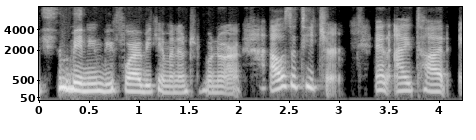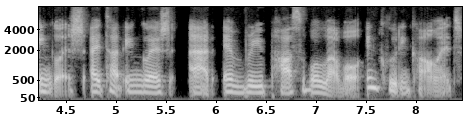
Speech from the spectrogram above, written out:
meaning before I became an entrepreneur, I was a teacher and I taught English. I taught English at every possible level, including college.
